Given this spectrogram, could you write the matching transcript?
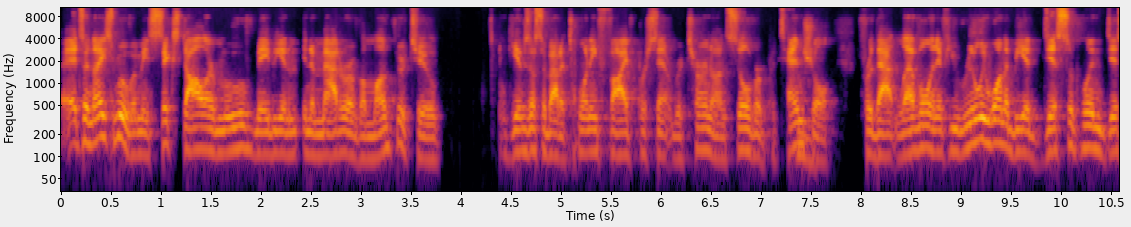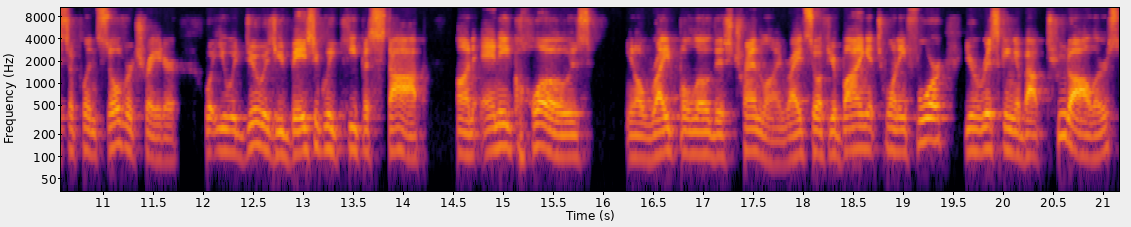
it's a nice move. I mean, $6 move maybe in, in a matter of a month or two gives us about a 25% return on silver potential for that level. And if you really want to be a disciplined, disciplined silver trader, what you would do is you'd basically keep a stop on any close you know, right below this trend line, right? So if you're buying at 24, you're risking about $2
